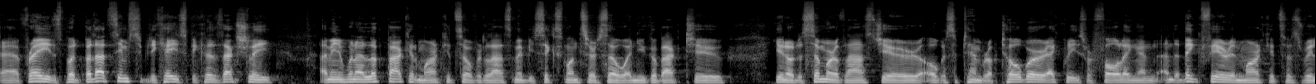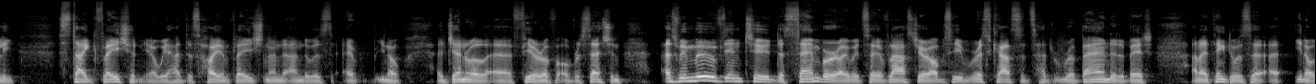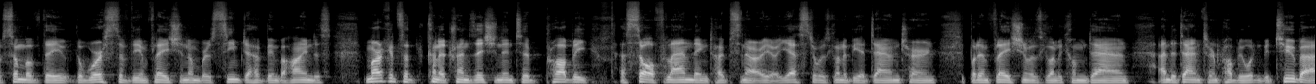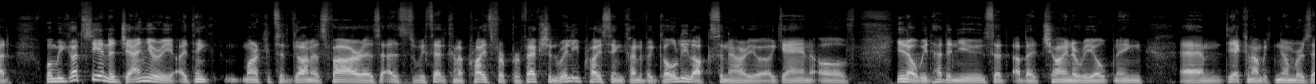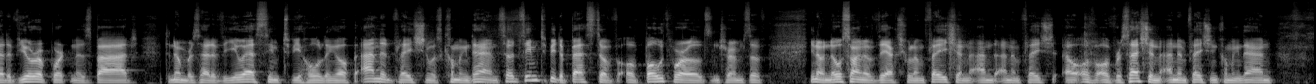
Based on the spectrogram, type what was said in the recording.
uh, phrase, but but that seems to be the case because actually, I mean, when I look back at markets over the last maybe six months or so, and you go back to you know, the summer of last year, August, September, October, equities were falling, and, and the big fear in markets was really stagflation. You know, we had this high inflation and, and there was, a, you know, a general uh, fear of, of recession. As we moved into December, I would say, of last year, obviously risk assets had rebounded a bit. And I think there was, a, a, you know, some of the, the worst of the inflation numbers seem to have been behind us. Markets had kind of transitioned into probably a soft landing type scenario. Yes, there was going to be a downturn, but inflation was going to come down and the downturn probably wouldn't be too bad. When we got to the end of January, I think markets had gone as far as, as we said, kind of price for perfection, really pricing kind of a Goldilocks scenario again of, you know, we'd had the news that about China reopening. Um, the economic numbers out of Europe weren't as bad. The numbers out of the US seemed to be holding up, and inflation was coming down. So it seemed to be the best of, of both worlds in terms of, you know, no sign of the actual inflation and, and inflation of, of recession and inflation coming down.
